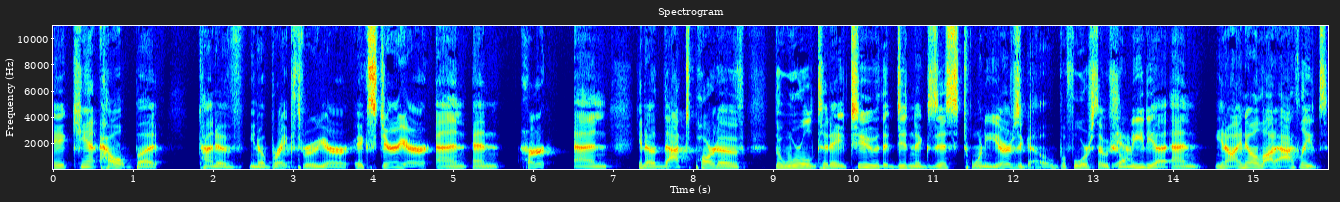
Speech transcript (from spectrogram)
it can't help but kind of, you know, break through your exterior and and hurt. And, you know, that's part of the world today too that didn't exist 20 years ago before social yeah. media. And, you know, I know a lot of athletes,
